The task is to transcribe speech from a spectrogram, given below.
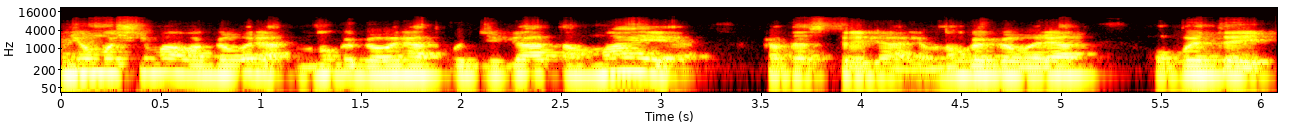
о нем очень мало говорят. Много говорят о 9 мая, когда стреляли. Много говорят об этой э,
